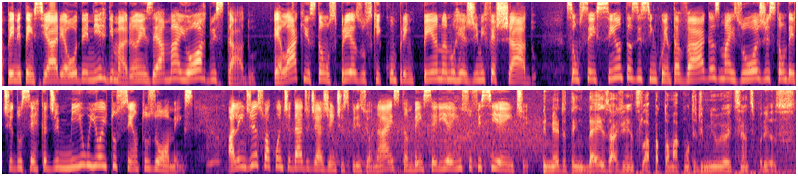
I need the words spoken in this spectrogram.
A penitenciária Odenir Guimarães é a maior do estado. É lá que estão os presos que cumprem pena no regime fechado. São 650 vagas, mas hoje estão detidos cerca de 1.800 homens. Além disso, a quantidade de agentes prisionais também seria insuficiente. Em média, tem 10 agentes lá para tomar conta de 1.800 presos.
